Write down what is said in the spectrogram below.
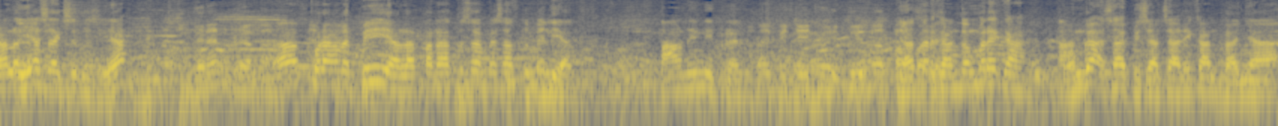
kalau ya saya eksekusi ya Anggaran berapa? eh, kurang lebih ya 800 sampai 1 miliar Tahun ini berarti. PBD 2014. ya tergantung mereka. Oh, enggak saya bisa carikan banyak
